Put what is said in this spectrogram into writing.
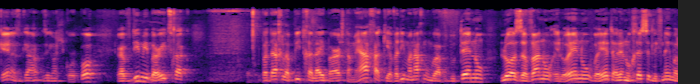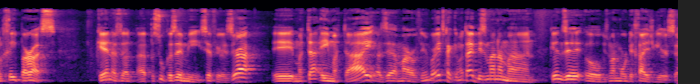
כן, אז גם, זה מה שקורה פה, רב דימי בר יצחק פתח לפיתך לי פרשת מהכה, כי עבדים אנחנו בעבדותנו, לא עזבנו אלוהינו, ויית עלינו חסד לפני מלכי פרס. כן, אז הפסוק הזה מספר עזרא, מתי, אי מתי, על זה אמר עבדים בר יצחק, מתי? בזמן המן, כן, זה, או בזמן מרדכי יש גרסה,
